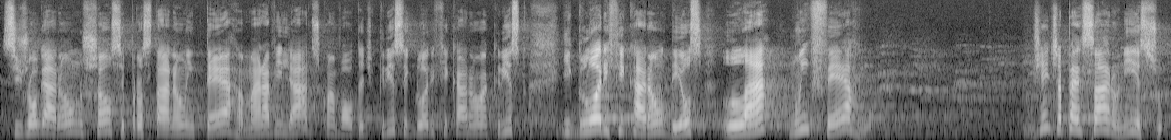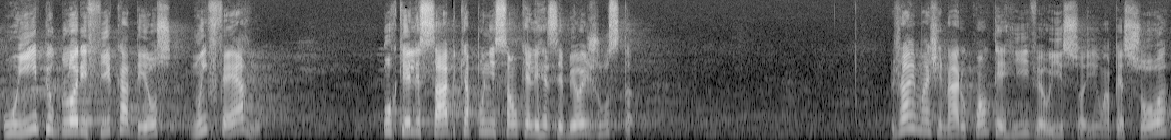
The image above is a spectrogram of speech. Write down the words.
se jogarão no chão, se prostrarão em terra, maravilhados com a volta de Cristo e glorificarão a Cristo e glorificarão Deus lá no inferno. Gente, já pensaram nisso? O ímpio glorifica a Deus no inferno, porque ele sabe que a punição que ele recebeu é justa. Já imaginaram quão terrível isso aí? Uma pessoa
